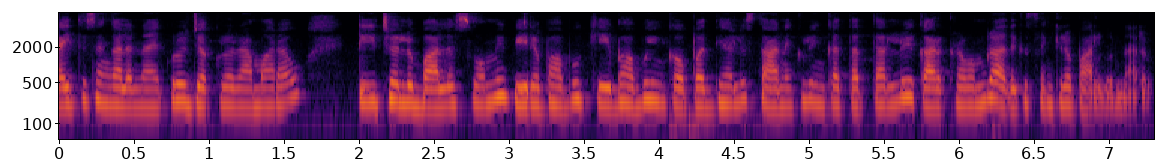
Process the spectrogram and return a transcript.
రైతు సంఘాల నాయకులు జక్కుల రామారావు టీచర్లు బాలస్వామి వీరబాబు కే బాబు ఇంకా ఉపాధ్యాయులు స్థానికులు ఇంకా తత్తారులు ఈ కార్యక్రమంలో అధిక సంఖ్యలో పాల్గొన్నారు.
